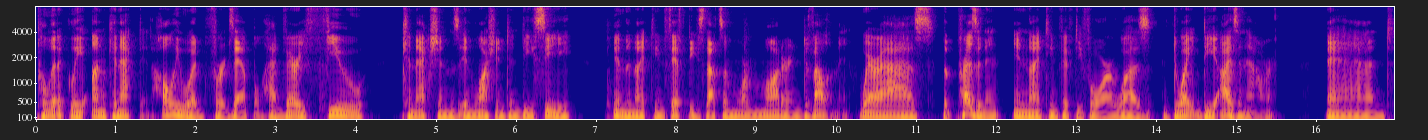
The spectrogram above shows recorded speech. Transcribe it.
politically unconnected. Hollywood, for example, had very few connections in Washington, D.C. in the 1950s. That's a more modern development. Whereas the president in 1954 was Dwight D. Eisenhower. And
